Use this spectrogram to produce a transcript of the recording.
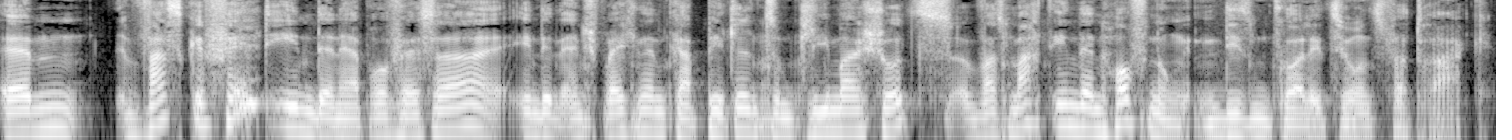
Ähm, was gefällt Ihnen denn, Herr Professor, in den entsprechenden Kapiteln zum Klimaschutz? Was macht Ihnen denn Hoffnung in diesem Koalitionsvertrag?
